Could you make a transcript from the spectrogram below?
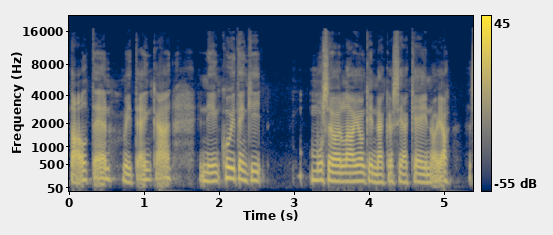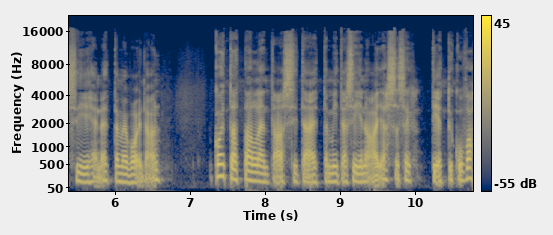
talteen mitenkään, niin kuitenkin museoilla on jonkinnäköisiä keinoja siihen, että me voidaan koittaa tallentaa sitä, että mitä siinä ajassa se tietty kuva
